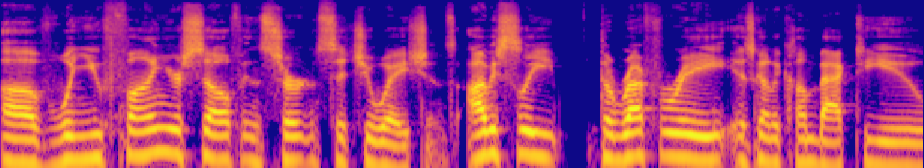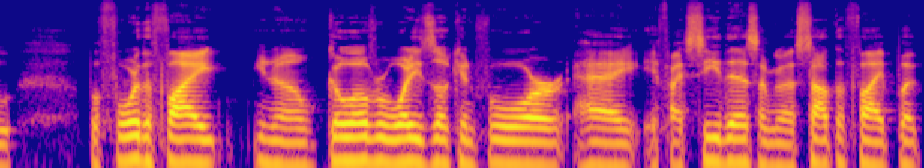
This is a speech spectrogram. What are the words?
of when you find yourself in certain situations. Obviously, the referee is going to come back to you before the fight, you know, go over what he's looking for. Hey, if I see this, I'm going to stop the fight, but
